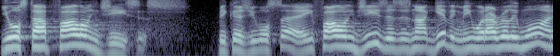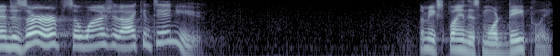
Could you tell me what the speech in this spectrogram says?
you will stop following Jesus because you will say, following Jesus is not giving me what I really want and deserve, so why should I continue? Let me explain this more deeply.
